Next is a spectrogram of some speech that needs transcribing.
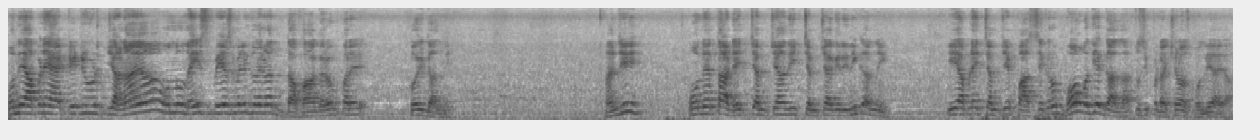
ਉਹਨੇ ਆਪਣੇ ਐਟੀਟਿਊਡ ਜਾਣਾ ਆ, ਉਹਨੂੰ ਨਹੀਂ ਸਪੇਸ ਮਿਲੀ ਤਾਂ ਉਹਨੇ ਕਹਿਣਾ, ਦਫਾ ਕਰੋ ਪਰੇ, ਕੋਈ ਗੱਲ ਨਹੀਂ। ਹਾਂਜੀ? ਉਹਨੇ ਤੁਹਾਡੇ ਚਮਚਿਆਂ ਦੀ ਚਮਚਾਗਿਰੀ ਨਹੀਂ ਕਰਨੀ। ਇਹ ਆਪਣੇ ਚਮਚੇ ਪਾਸੇ ਕਰੋ, ਬਹੁਤ ਵਧੀਆ ਗੱਲ ਆ, ਤੁਸੀਂ ਪ੍ਰੋਡਕਸ਼ਨ ਹਾਊਸ ਖੋਲਿਆ ਆ।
